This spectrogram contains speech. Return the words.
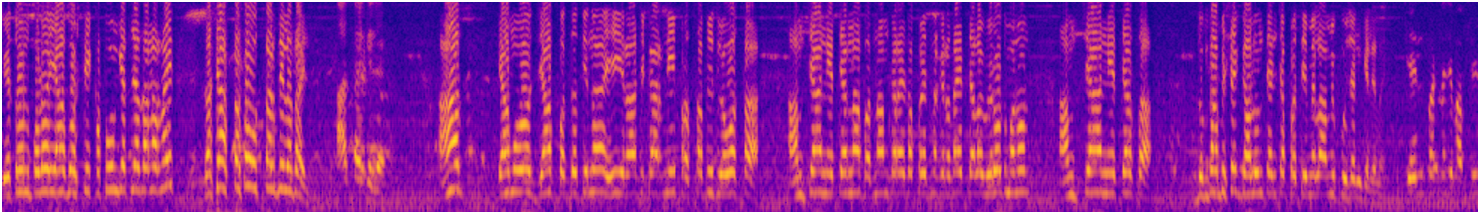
येथून पुढे या गोष्टी खपवून घेतल्या जाणार नाहीत. जशास तसं उत्तर दिलं जाईल. आज काय केलंय? आज त्यामुळं ज्या पद्धतीनं ही राजकारणी प्रस्थापित व्यवस्था आमच्या नेत्यांना बदनाम करायचा प्रयत्न करत आहेत त्याला विरोध म्हणून आमच्या नेत्याचा दुग्धाभिषेक घालून त्यांच्या प्रतिमेला आम्ही पूजन केलेलं आहे. जयंत पाटलांच्या बाबतीत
